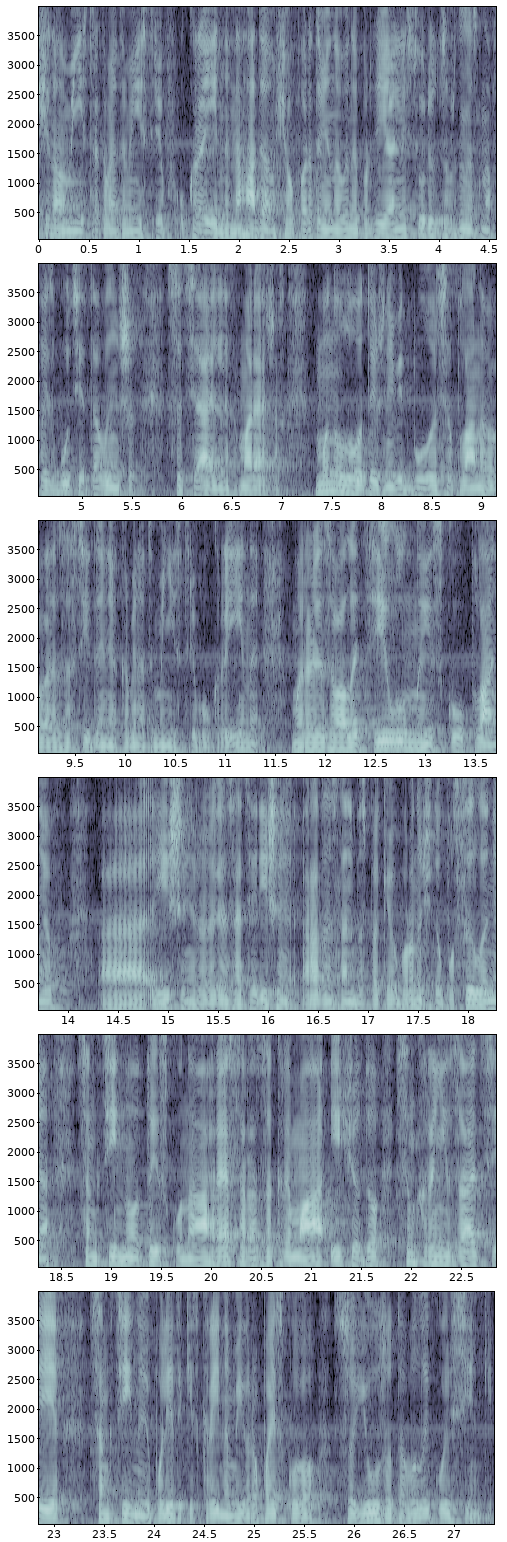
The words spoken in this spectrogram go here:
Немчинова, міністра Кабінету міністрів України. Нагадуємо, що оперативні новини про діяльність уряду завжди нас на Фейсбуці та в інших соціальних мережах. Минулого тижня відбулося планове засідання Кабінету міністрів України. Ми реалізували цілу низку планів рішень реалізації рішень Ради національної безпеки і оборони щодо посилення санкційного тиску на агресора, зокрема і щодо синхронізації санкційної політики з країнами Європейського союзу та Великої Сімки.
